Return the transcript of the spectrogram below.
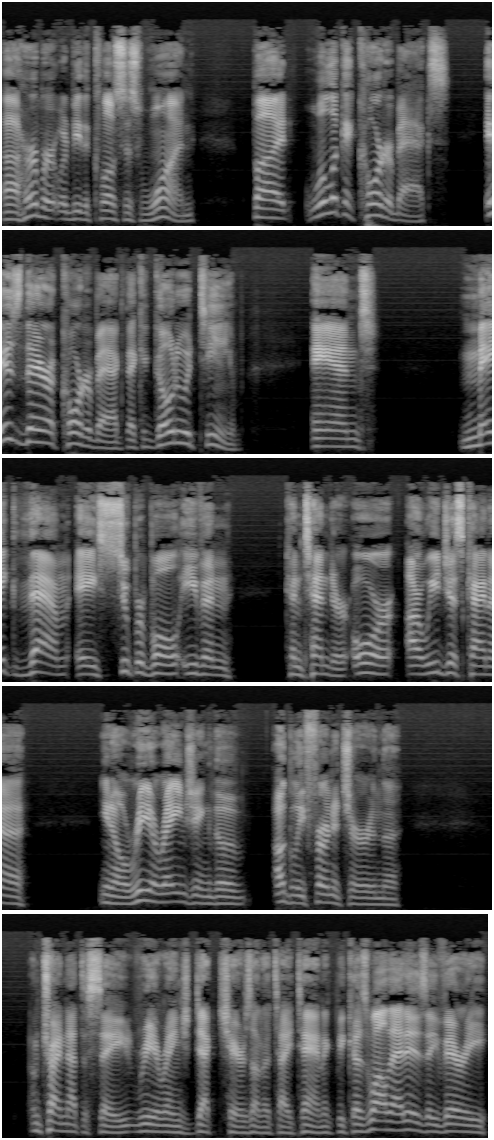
uh, Herbert would be the closest one. But we'll look at quarterbacks. Is there a quarterback that could go to a team and make them a Super Bowl even contender? Or are we just kind of, you know, rearranging the ugly furniture in the. I'm trying not to say rearrange deck chairs on the Titanic because while that is a very,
